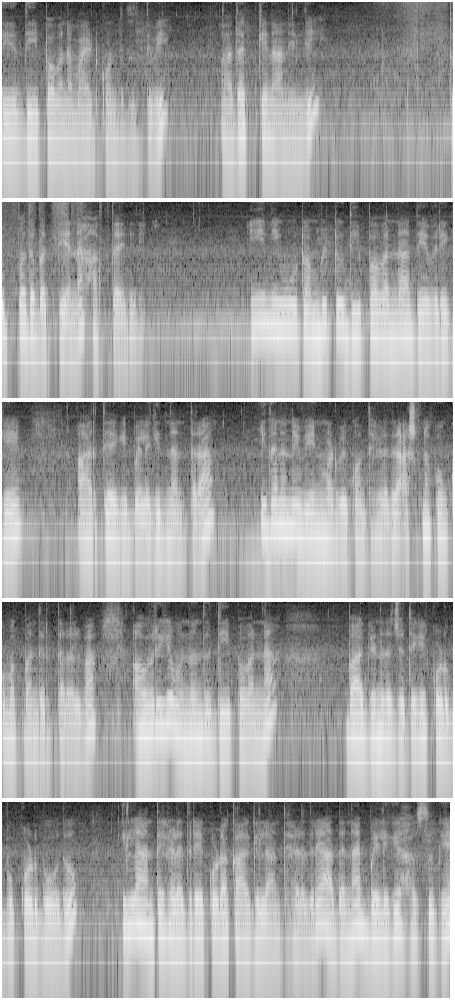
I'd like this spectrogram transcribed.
ದೀ ದೀಪವನ್ನು ಮಾಡಿಟ್ಕೊಂಡಿರ್ತೀವಿ. ಅದಕ್ಕೆ ನಾನಿಲ್ಲಿ ತುಪ್ಪದ ಬತ್ತಿಯನ್ನು ಹಾಕ್ತಾಯಿದ್ದೀನಿ ಈ ನೀವು ತಂಬಿಟ್ಟು ದೀಪವನ್ನು ದೇವರಿಗೆ ಆರತಿಯಾಗಿ ಬೆಳಗಿದ ನಂತರ ಇದನ್ನು ನೀವೇನು ಮಾಡಬೇಕು ಅಂತ ಹೇಳಿದ್ರೆ ಅರ್ಶನ ಕುಂಕುಮಕ್ಕೆ ಬಂದಿರ್ತಾರಲ್ವ, ಅವರಿಗೆ ಒಂದೊಂದು ದೀಪವನ್ನು ಬಾಗಿಣದ ಜೊತೆಗೆ ಕೊಡ್ಬು, ಕೊಡ್ಬೋದು. ಇಲ್ಲ ಅಂತ ಹೇಳಿದ್ರೆ ಕೊಡೋಕ್ಕಾಗಿಲ್ಲ ಅಂತ ಹೇಳಿದ್ರೆ ಅದನ್ನು ಬೆಳಿಗ್ಗೆ ಹಸುಗೆ,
